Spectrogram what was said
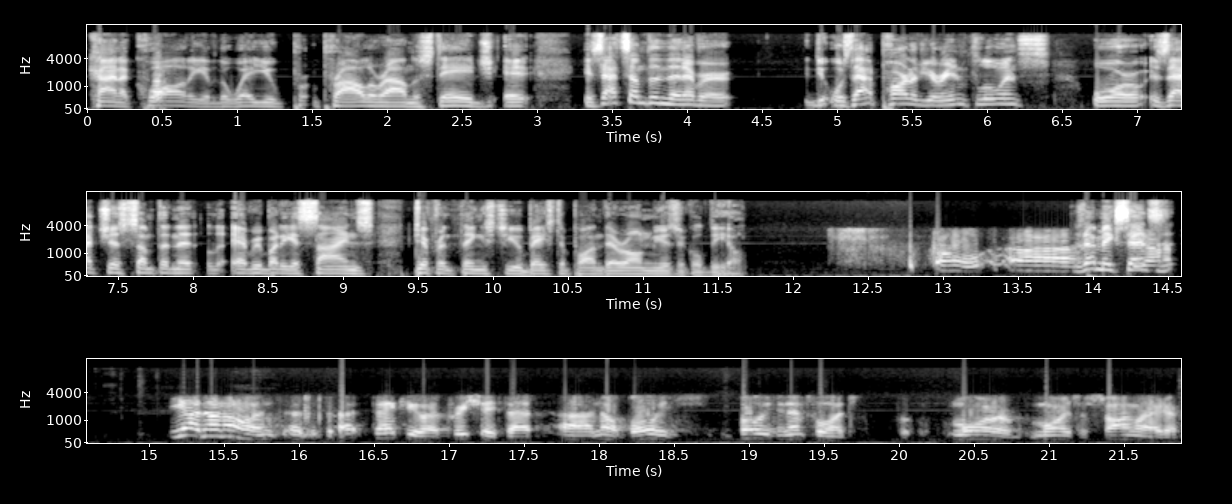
kind of quality of the way you pr- prowl around the stage. It, is that something that ever was that part of your influence, or is that just something that everybody assigns different things to you based upon their own musical deal? Oh, uh, Does that make sense? you know, yeah, no, no, and uh, uh, thank you. I appreciate that. Uh, no, Bowie's Bowie's an influence more more as a songwriter.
